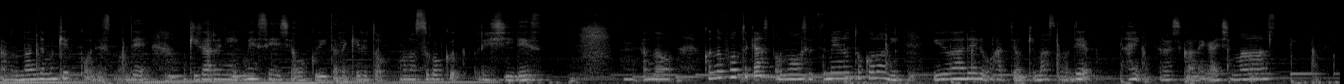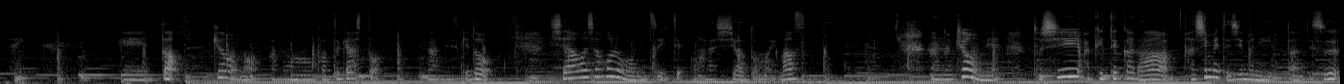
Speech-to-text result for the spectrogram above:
あの何でも結構ですのでお気軽にメッセージをお送りいただけるとものすごく嬉しいです。あのこのポッドキャストの説明のところに URL を貼っておきますので、はい、よろしくお願いします。はい、えー、っと今日のあのポッドキャストなんですけど幸せホルモンについてお話ししようと思います。あの今日ね年明けてから初めてジムに行ったんです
